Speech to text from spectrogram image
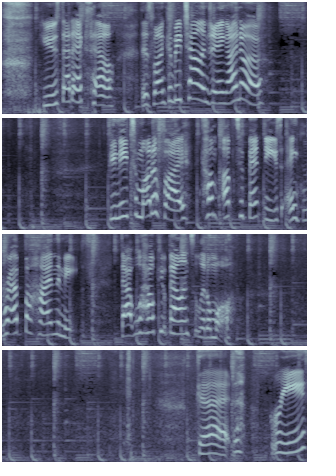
Use that exhale this one can be challenging, I know. If you need to modify, come up to bent knees and grab behind the knees. That will help you balance a little more. Good. Breathe.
